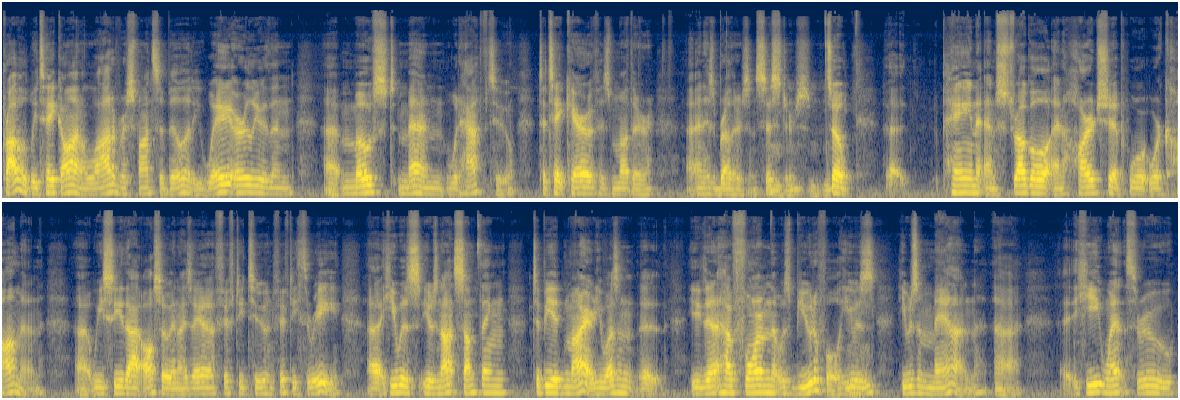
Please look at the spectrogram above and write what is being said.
probably take on a lot of responsibility way earlier than uh, most men would have to to take care of his mother uh, and his brothers and sisters. Mm-hmm, mm-hmm. So uh, pain and struggle and hardship were, were common. Uh, we see that also in Isaiah 52 and 53. Uh, he was he was not something to be admired. He wasn't. He didn't have form that was beautiful. He was he was a man. Uh, he went through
